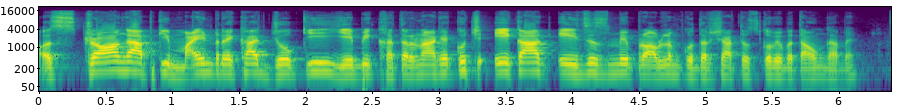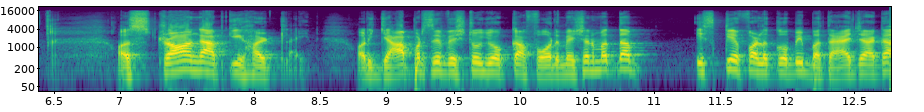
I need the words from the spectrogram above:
और स्ट्रांग आपकी माइंड रेखा जो कि ये भी खतरनाक है, कुछ एक आग एजेस में प्रॉब्लम को दर्शाते हैं, उसको भी बताऊँगा मैं। और स्ट्रांग आपकी हर्ट लाइन और यहाँ पर से विष्णु योग का फॉर्मेशन मतलब इसके फल को भी बताया जाएगा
